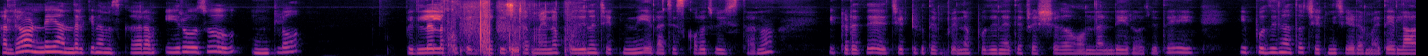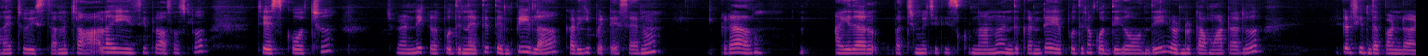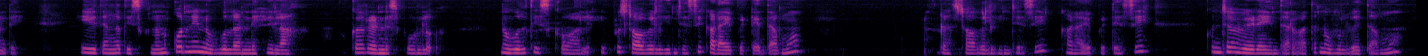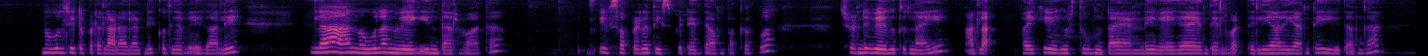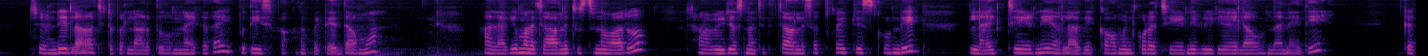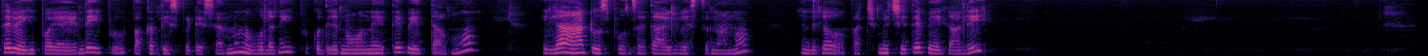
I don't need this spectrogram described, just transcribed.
Hello అండి అందరికీ నమస్కారం. ఈరోజు ఇంట్లో పిల్లలకు పెద్దలకు ఇష్టమైన పుదీనా చట్నీని ఎలా చేసుకోవాలో చూపిస్తాను. ఇక్కడైతే చెట్టుకు తెంపిన పుదీనా అయితే ఫ్రెష్గా ఉందండి ఈరోజు అయితే ఈ పుదీనాతో చట్నీ చేయడం అయితే ఇలానే చూపిస్తాను. చాలా ఈజీ ప్రాసెస్లో చేసుకోవచ్చు. చూడండి ఇక్కడ పుదీనా అయితే తెంపి ఇలా కడిగి పెట్టేశాను. ఇక్కడ ఐదారు పచ్చిమిర్చి తీసుకున్నాను. ఎందుకంటే పుదీనా కొద్దిగా ఉంది రెండు టమాటాలు. ఇక్కడ చింతపండు అండి. ఈ విధంగా తీసుకున్నాను. కొన్ని నువ్వులండి ఇలా ఒక రెండు స్పూన్లు నువ్వులు తీసుకోవాలి. ఇప్పుడు స్టవ్ వెలిగించేసి కడాయి పెట్టేద్దాము. ఇక్కడ స్టవ్ వెలిగించేసి కడాయి పెట్టేసి కొంచెం వేడైన తర్వాత నువ్వులు వేద్దాము. నువ్వులు చిటపటలాడాలండి కొద్దిగా వేగాలి. ఇలా నువ్వులను వేగిన తర్వాత ఇవి సపరేట్గా తీసి పెట్టేద్దాం పక్కకు. చూడండి వేగుతున్నాయి. అట్లా పైకి ఎగురుతూ ఉంటాయండి. వేగాయని తెలియ తెలియాలి అంటే ఈ విధంగా. చూడండి ఇలా చిటపటలాడుతూ ఉన్నాయి కదా ఇప్పుడు తీసి పక్కన పెట్టేద్దాము. అలాగే మన ఛానల్ చూస్తున్న వారు వీడియోస్ నచ్చితే ఛానల్ సబ్స్క్రైబ్ చేసుకోండి లైక్ చేయండి అలాగే కామెంట్ కూడా చేయండి వీడియో ఎలా ఉందనేది. ఇక్కడైతే వేగిపోయాయండి ఇప్పుడు పక్కన తీసి పెట్టేశాను నువ్వులని ఇప్పుడు కొద్దిగా నూనె అయితే వేద్దాము. ఇలా టూ స్పూన్స్ అయితే ఆయిల్ వేస్తున్నాను ఇందులో పచ్చిమిర్చి అయితే వేగాలి.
